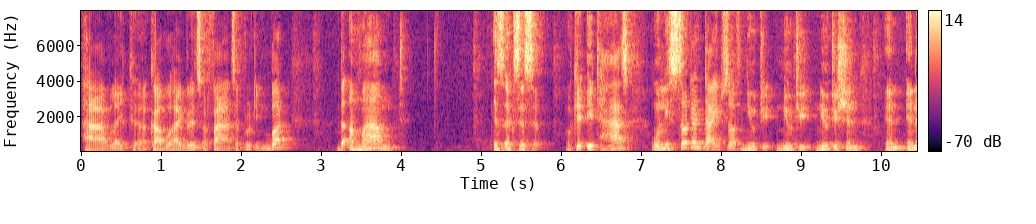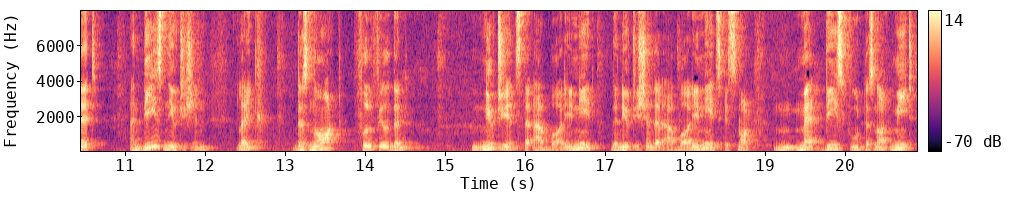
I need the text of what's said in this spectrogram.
have like uh, carbohydrates or fats or protein but the amount is excessive. Okay it has only certain types of nutri nutri nutrition in, in it. And these nutrition like does not fulfill the nutrients that our body need. The nutrition that our body needs it's not met. These food does not meet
